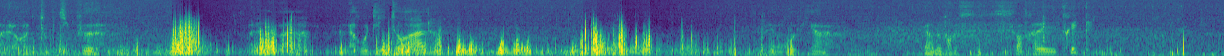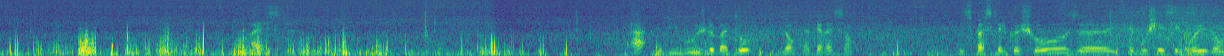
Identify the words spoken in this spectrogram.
Alors un tout petit Voilà la route littorale. Et on revient vers notre centrale électrique. Reste. Ah, il bouge le bateau, donc intéressant. Il se passe quelque chose, euh, il fait boucher ses grues, donc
